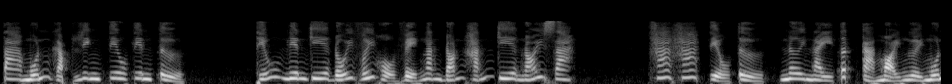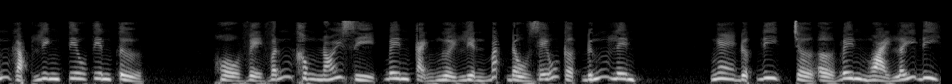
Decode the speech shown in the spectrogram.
Ta muốn gặp linh tiêu tiên tử. Thiếu niên kia đối với hộ vệ ngăn đón hắn kia nói ra. Ha ha tiểu tử, nơi này tất cả mọi người muốn gặp linh tiêu tiên tử. Hộ vệ vẫn không nói gì, bên cạnh người liền bắt đầu dễu cợt đứng lên. Nghe được đi, chờ ở bên ngoài lấy đi.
